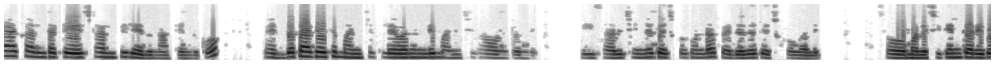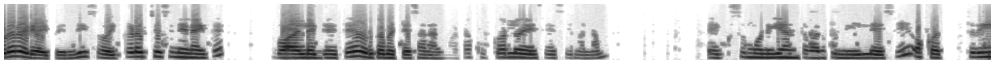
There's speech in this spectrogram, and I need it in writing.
ప్యాక్ అంత టేస్ట్ అనిపించలేదు నాకెందుకో. పెద్ద ప్యాక్ అయితే మంచి ఫ్లేవర్ ఉండి మంచిగా ఉంటుంది. ఈసారి చిన్న తెచ్చుకోకుండా పెద్దదే తెచ్చుకోవాలి. సో మన చికెన్ కర్రీ కూడా రెడీ అయిపోయింది. సో ఇక్కడ వచ్చేసి నేనైతే బాయిల్డ్ ఎగ్ అయితే ఉడకబెట్టేసాను అనమాట కుక్కర్లో వేసేసి మనం ఎగ్స్ మునిగేంత వరకు నీళ్ళు వేసి ఒక త్రీ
